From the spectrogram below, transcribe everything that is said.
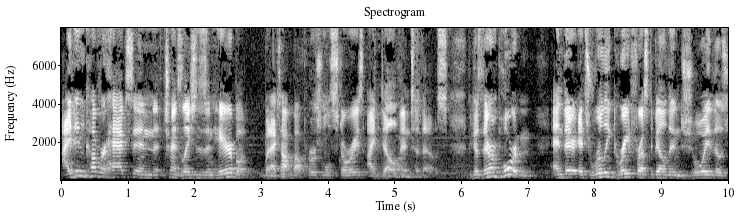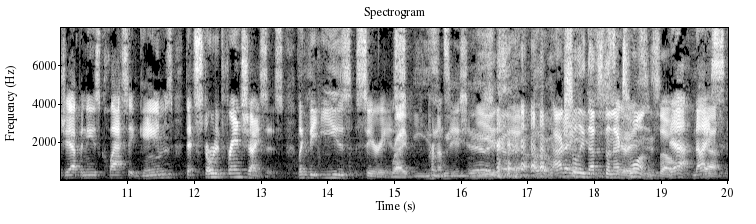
I didn't cover hacks and translations in here, but when I talk about personal stories, I delve into those because they're important and they're, it's really great for us to be able to enjoy those Japanese classic games that started franchises, like the Ease series. Right. Ease, Pronunciation. we- yeah, Ease. yeah. Actually, that's the next Series. one. So yeah, nice. yeah.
